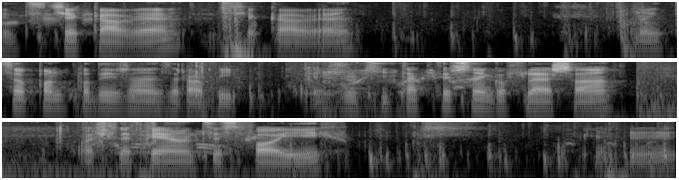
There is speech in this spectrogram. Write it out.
więc ciekawie, ciekawie. No i co pan podejrzany zrobi? Rzuci taktycznego flesza, oślepiający swoich. Mhm.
